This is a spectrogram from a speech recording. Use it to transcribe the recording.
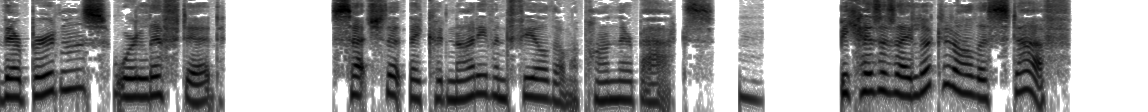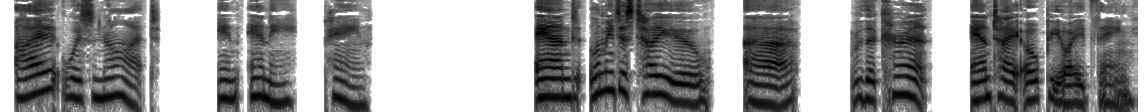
their burdens were lifted such that they could not even feel them upon their backs. Mm. Because as I looked at all this stuff, I was not in any pain. And let me just tell you, uh, the current anti opioid thing,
